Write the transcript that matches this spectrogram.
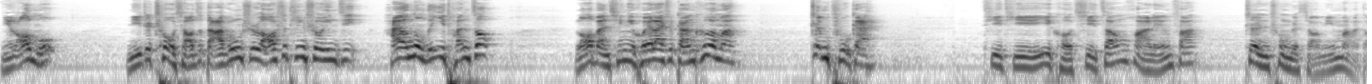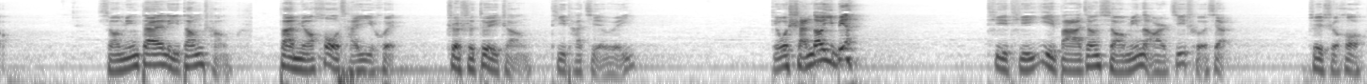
你老母！你这臭小子打工时老是听收音机，还要弄得一团糟。老板请你回来是赶客吗？真扑街！T.T 一口气脏话连发，正冲着小明骂道。小明呆立当场，半秒后才意会。这是队长替他解围。给我闪到一边！”T T 一把将小明的耳机扯下，这时候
